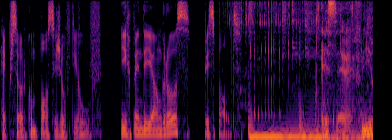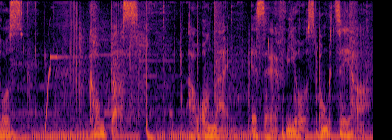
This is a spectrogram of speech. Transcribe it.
hab Sorge und pass auf dich auf. Ich bin Jan Gross. Bis bald. SRF Virus Kompass. Auch online srfvirus.ch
